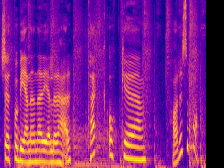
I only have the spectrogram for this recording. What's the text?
kött på benen när det gäller det här. Tack och ha det så bra!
